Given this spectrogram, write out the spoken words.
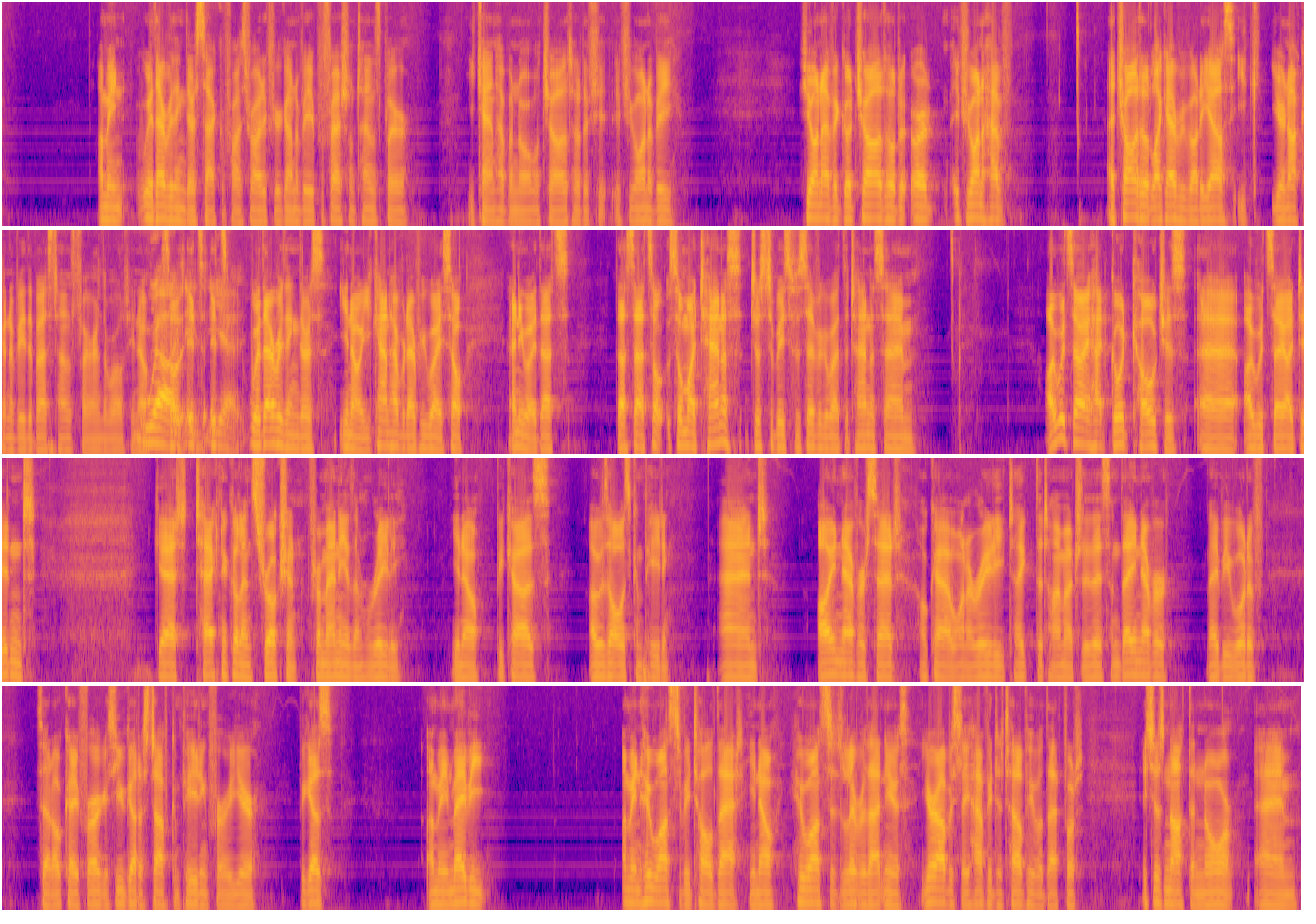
I mean, with everything there's sacrifice, right? If you're going to be a professional tennis player, you can't have a normal childhood. If you if you want to be, if you want to have a good childhood, or if you want to have a childhood like everybody else, you, you're not going to be the best tennis player in the world. You know. Well, so it- it's it's yeah. with everything. There's you know you can't have it every way. So anyway, that's that's that. So so my tennis, just to be specific about the tennis, um, I would say I had good coaches. Uh, I would say I didn't get technical instruction from any of them really, you know, because I was always competing, and I never said, okay, I want to really take the time out to do this, and they never maybe would have said, okay, Fergus, you got to stop competing for a year because, I mean, maybe. I mean, who wants to be told that? You know, who wants to deliver that news? You're obviously happy to tell people that, but it's just not the norm. Um,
